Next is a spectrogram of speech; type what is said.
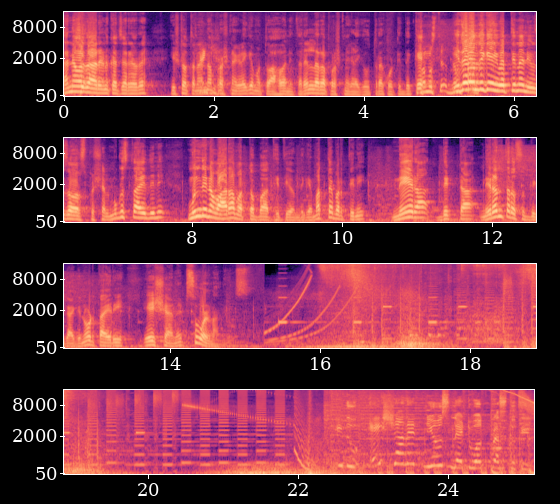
ಧನ್ಯವಾದ ರೇಣುಕಾಚಾರ್ಯ ಅವರೇ. ಇಷ್ಟೊತ್ತು ನನ್ನ ಪ್ರಶ್ನೆಗಳಿಗೆ ಮತ್ತು ಆಹ್ವಾನಿತರೆಲ್ಲರ ಪ್ರಶ್ನೆಗಳಿಗೆ ಉತ್ತರ ಕೊಟ್ಟಿದ್ದಕ್ಕೆ. ಇದರೊಂದಿಗೆ ಇವತ್ತಿನ ನ್ಯೂಸ್ ಅವರ್ ಸ್ಪೆಷಲ್ ಮುಗಿಸ್ತಾ ಇದ್ದೀನಿ. ಮುಂದಿನ ವಾರ ಮತ್ತೊಬ್ಬ ಅತಿಥಿಯೊಂದಿಗೆ ಮತ್ತೆ ಬರ್ತೀನಿ. ನೇರ ದಿಟ್ಟ ನಿರಂತರ ಸುದ್ದಿಗಾಗಿ ನೋಡ್ತಾ ಇರಿ ಏಷ್ಯಾನೆಟ್ ಸುವರ್ಣ ನ್ಯೂಸ್. ಇದು ಏಷ್ಯಾನೆಟ್ ನ್ಯೂಸ್ ನೆಟ್ವರ್ಕ್ ಪ್ರಸ್ತುತಿ.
